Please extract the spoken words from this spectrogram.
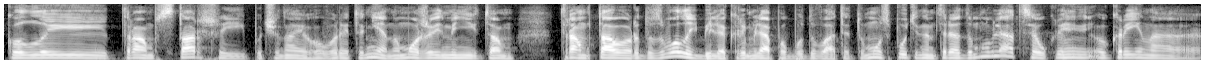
Коли Трамп старший починає говорити, ні, ну може він мені там Trump Tower дозволить біля Кремля побудувати, тому з Путіним треба домовлятися. Україна.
